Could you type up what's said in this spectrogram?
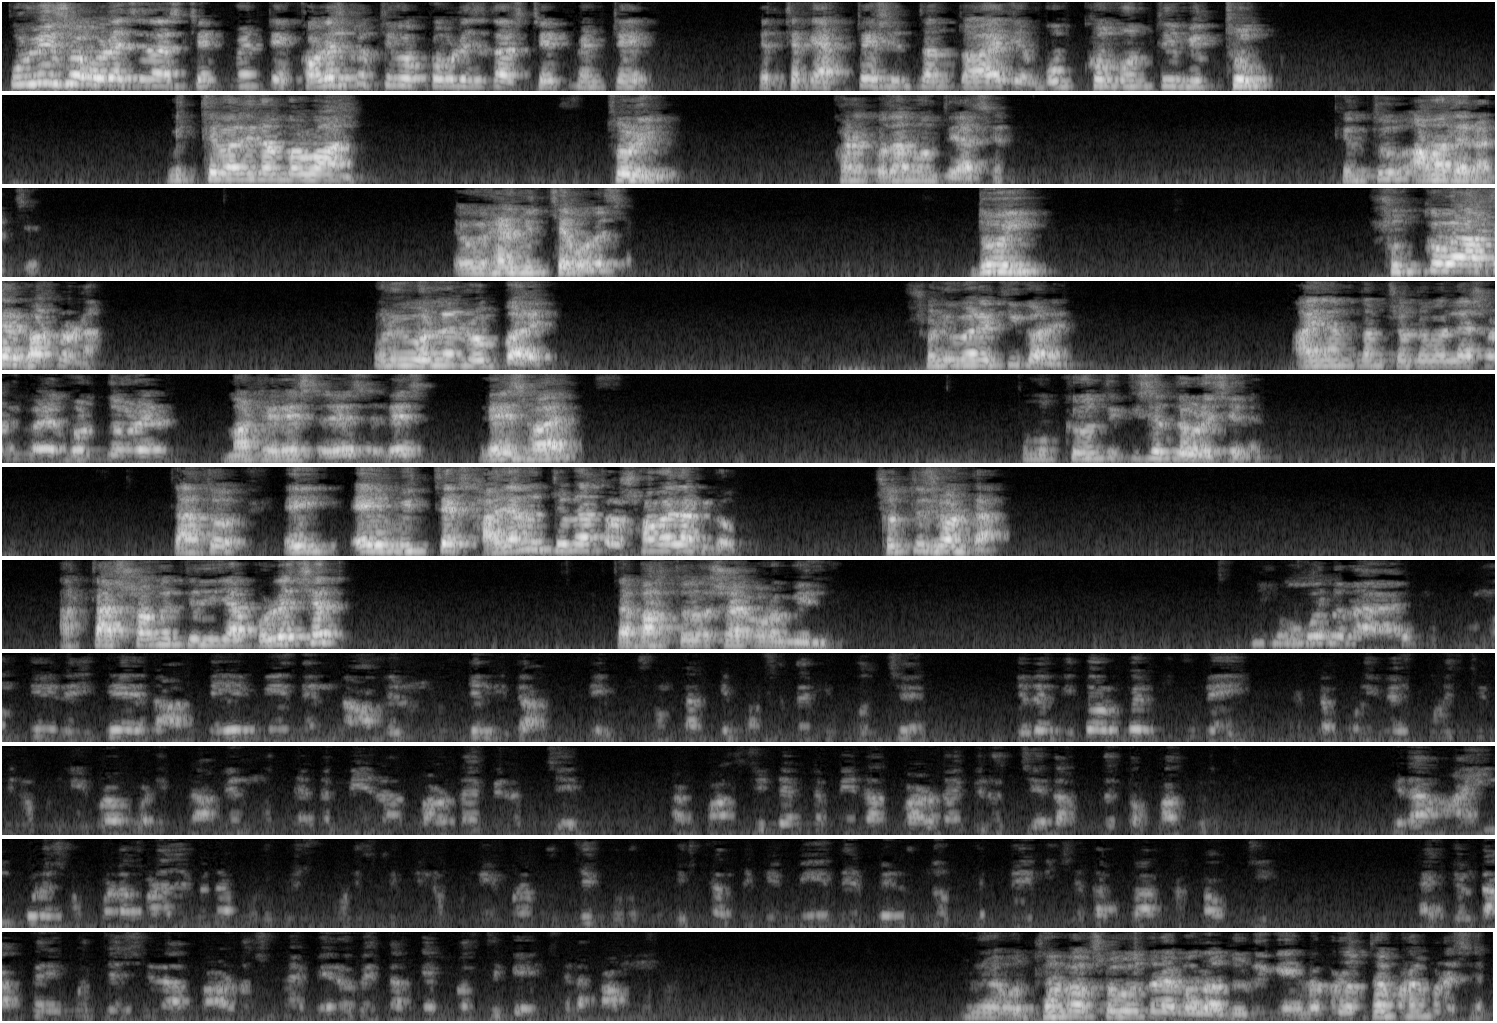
পুলিশও বলেছে তার স্টেটমেন্টে কলেজ কর্তৃপক্ষ বলেছে তার স্টেটমেন্টে এর থেকে একটাই সিদ্ধান্ত হয় যে মুখ্যমন্ত্রী মিথ্যুক। মিথ্যেবাদী নাম্বার ওয়ান সরি ওখানে প্রধানমন্ত্রী আছেন। কিন্তু আমাদের রাজ্যে। এবং এখানে মিথ্যে বলেছেন দুই, শুক্রবার রাতের ঘটনা। উনি বললেন রোববারে। শনিবারে কি করেন? আমি জানতাম ছোটবেলায় শনিবারে ঘোর দৌড়ের মাঠে রেস রেস রেস রেস হয়। মুখ্যমন্ত্রী কিসের দৌড়েছিলেন তা তো এই এই মিথ্যে সাজানোর জন্য এত সময় লাগল? ছত্রিশ ঘণ্টা। আর তার সঙ্গে তিনি যা বলেছেন, তা বাস্তবতার সঙ্গে কোনো মিল নেই। মুখ্যমন্ত্রীর এই যে রাতে মেয়েদের না বেরোনোর যে নিদান, এই প্রসঙ্গটাকে পাশে দাঁড়িয়ে বলছেন, যেটা বিতর্কের কিছু নেই। একটা পরিবেশ পরিস্থিতির উপর নির্ভর করে। গ্রামের মধ্যে একটা মেয়ে রাত বারোটায় বেরোচ্ছে আর পাঁচ স্ট্রিটে একটা মেয়ে রাত বারোটায় বেরোচ্ছে, তার মধ্যে তফাৎ রয়েছে। এটা আইন করে সবকটা করা যাবে না, পরিবেশ পরিস্থিতির উপর নির্ভর করছে। কোনো প্রতিষ্ঠান থেকে মেয়েদের বেরোনোর ক্ষেত্রে নিষেধাজ্ঞা থাকা উচিত। একজন ডাক্তারই বলছে সে রাত বারোটার সময় বেরোবে, তার ক্যাম্পাস থেকে সেটা কাম্য নয়। অধ্যাপক সৌগত বলো কি এই ব্যাপারে অধ্যাপনা করেছেন?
